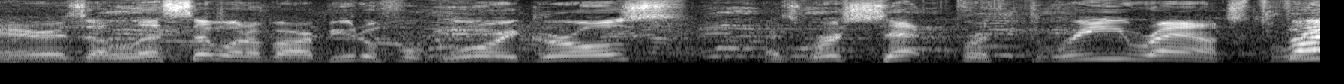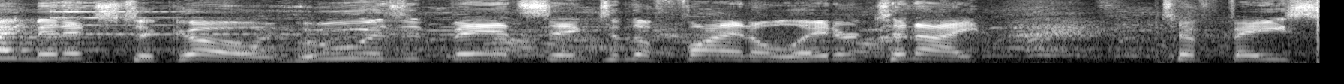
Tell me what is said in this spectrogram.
There is Alyssa, one of our beautiful glory girls, as we're set for three rounds. Three minutes to go. Who is advancing to the final later tonight to face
